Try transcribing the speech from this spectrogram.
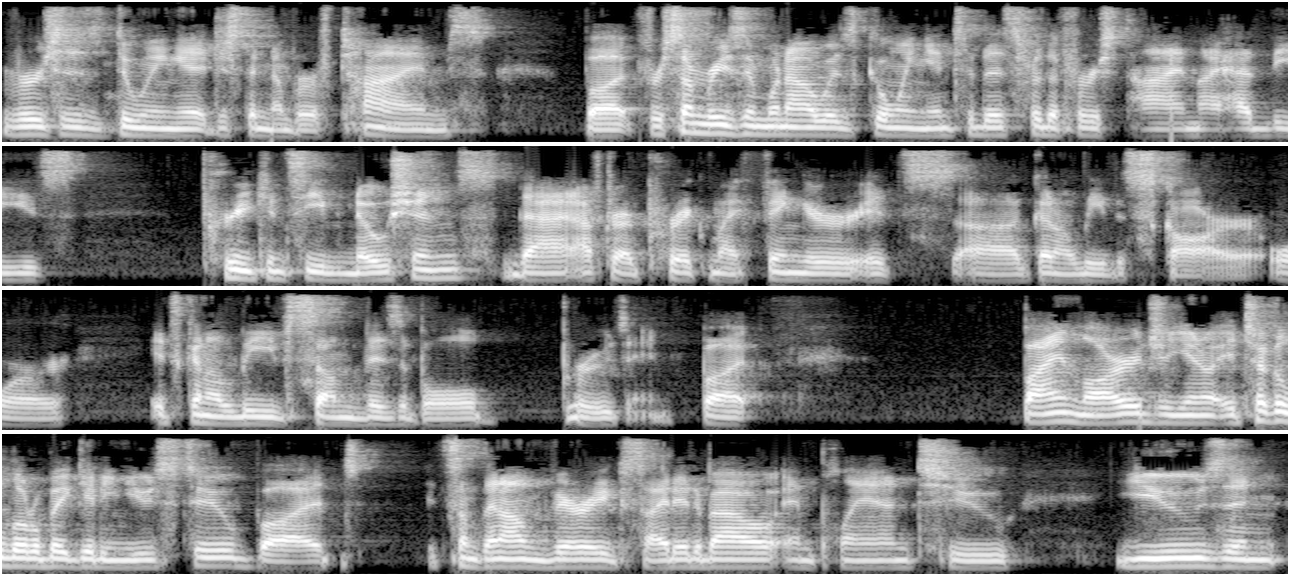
versus doing it just a number of times. But for some reason, when I was going into this for the first time, I had these preconceived notions that after I prick my finger, it's uh, going to leave a scar or it's going to leave some visible bruising. But by and large, you know, it took a little bit getting used to, but it's something I'm very excited about and plan to use and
